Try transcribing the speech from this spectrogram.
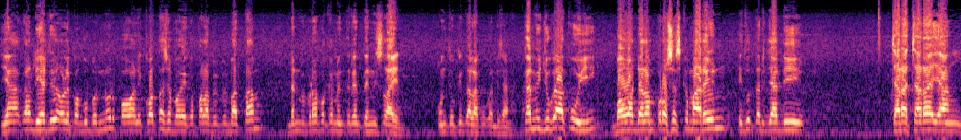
yang akan dihadiri oleh Pak Gubernur, Pak Wali Kota sebagai Kepala BP Batam dan beberapa kementerian teknis lain. untuk kita lakukan di sana. Kami juga akui bahwa dalam proses kemarin itu terjadi cara-cara yang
